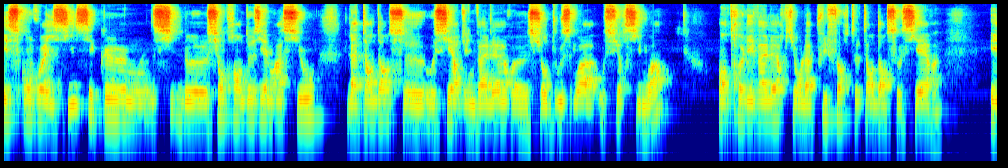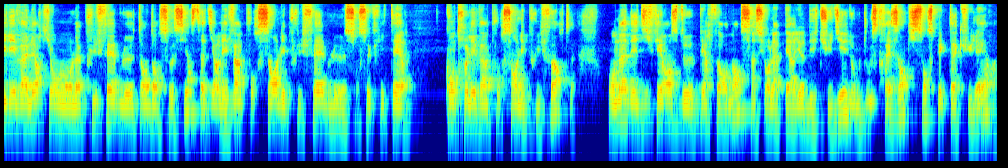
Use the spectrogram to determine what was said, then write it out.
Et ce qu'on voit ici, c'est que si, on prend deuxième ratio, la tendance euh, haussière d'une valeur euh, sur 12 mois ou sur 6 mois, entre les valeurs qui ont la plus forte tendance haussière et les valeurs qui ont la plus faible tendance haussière, c'est-à-dire les 20% les plus faibles sur ce critère contre les 20% les plus fortes, on a des différences de performance hein, sur la période étudiée, donc 12-13 ans, qui sont spectaculaires.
